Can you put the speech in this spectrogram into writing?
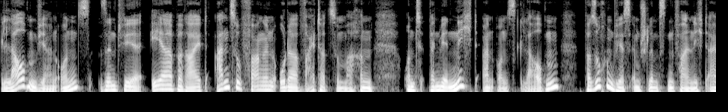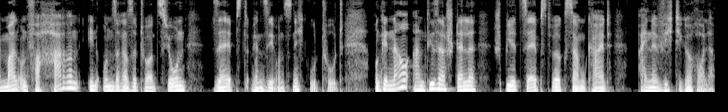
Glauben wir an uns, sind wir eher bereit anzufangen oder weiterzumachen. Und wenn wir nicht an uns glauben, versuchen wir es im schlimmsten Fall nicht einmal und verharren in unserer Situation, selbst wenn sie uns nicht gut tut. Und genau an dieser Stelle spielt Selbstwirksamkeit eine wichtige Rolle.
